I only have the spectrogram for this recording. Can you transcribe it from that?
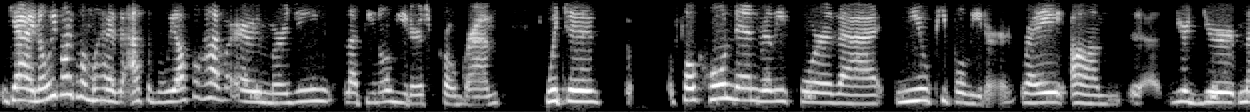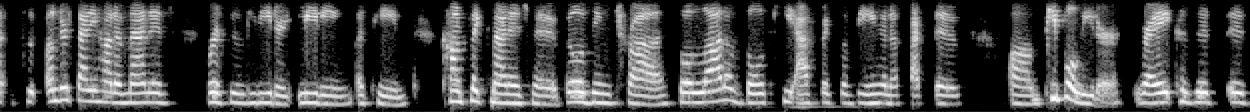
yeah, I know we talked about Mujeres de HACE, but we also have our Emerging Latino Leaders program, which is folk honed in really for that new people leader, right? Um, you're you're understanding how to manage versus leader leading a team, conflict management, building trust. So a lot of those key aspects of being an effective um, people leader, right? Because it's it's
